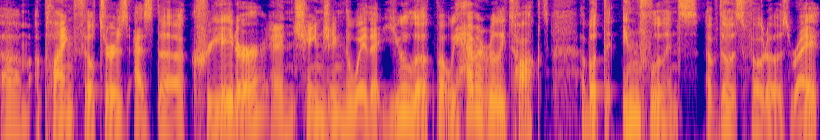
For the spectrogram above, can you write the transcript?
um, applying filters as the creator and changing the way that you look, but we haven't really talked about the influence of those photos, right?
